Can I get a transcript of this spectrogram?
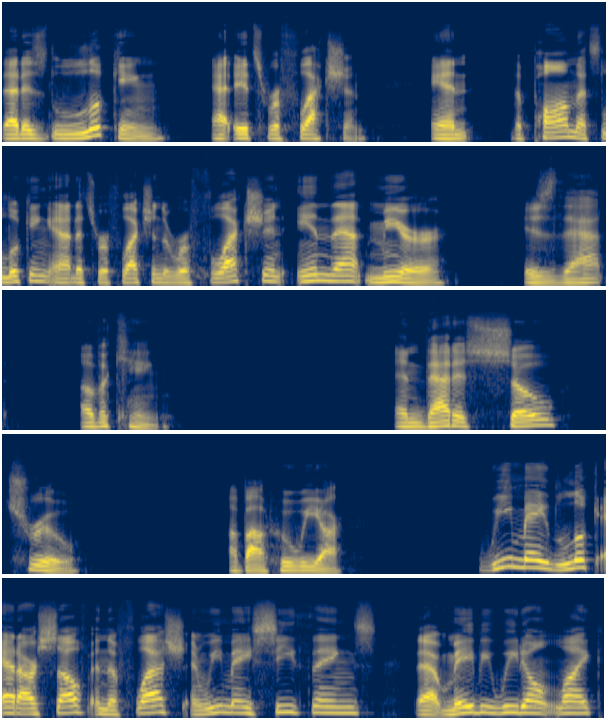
that is looking at its reflection. And the pawn that's looking at its reflection, the reflection in that mirror is that of a king. And that is so true about who we are. We may look at ourselves in the flesh and we may see things that maybe we don't like,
